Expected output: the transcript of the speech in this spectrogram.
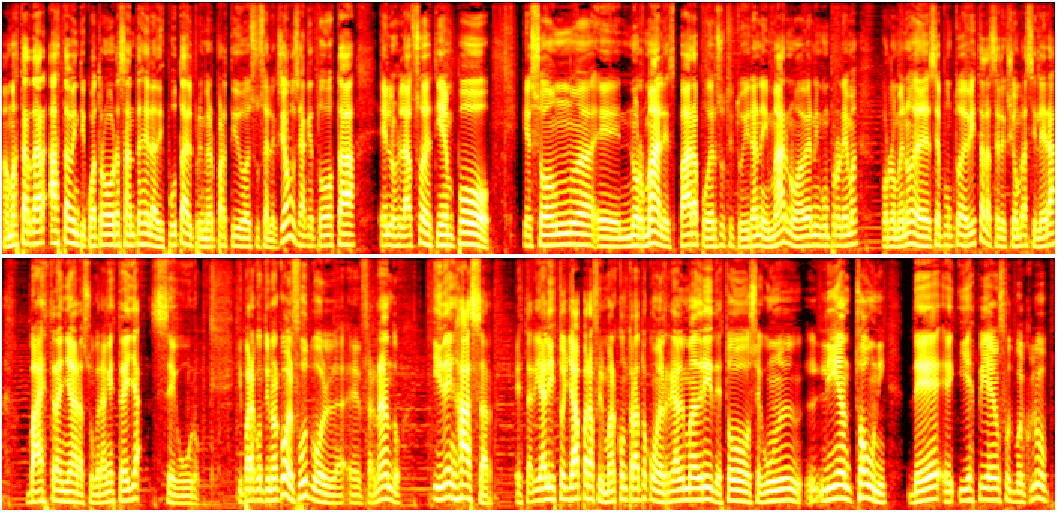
a más tardar hasta 24 horas antes de la disputa del primer partido de su selección. O sea que todo está en los lapsos de tiempo que son eh, normales para poder sustituir a Neymar. No va a haber ningún problema, por lo menos desde ese punto de vista. La selección brasilera va a extrañar a su gran estrella, seguro. Y para continuar con el fútbol, eh, Fernando, Eden Hazard estaría listo ya para firmar contrato con el Real Madrid. Esto según Liam Tony de eh, ESPN Football Club.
